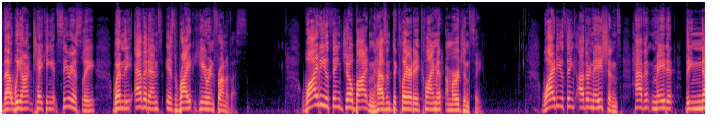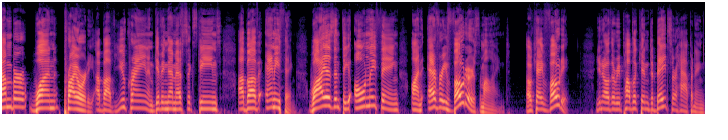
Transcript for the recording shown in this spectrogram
that we aren't taking it seriously when the evidence is right here in front of us? Why do you think Joe Biden hasn't declared a climate emergency? Why do you think other nations haven't made it the number one priority above Ukraine and giving them F 16s, above anything? Why isn't the only thing on every voter's mind, okay, voting? You know, the Republican debates are happening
